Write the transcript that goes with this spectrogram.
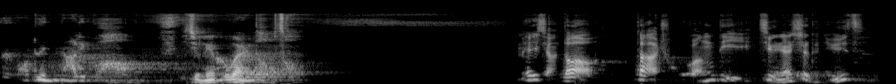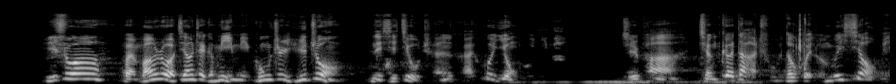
本王对你哪里不好，你就联合外人逃走。没想到大楚皇帝竟然是个女子，你说本王若将这个秘密公之于众，那些旧臣还会用你？只怕整个大楚都会沦为笑柄。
